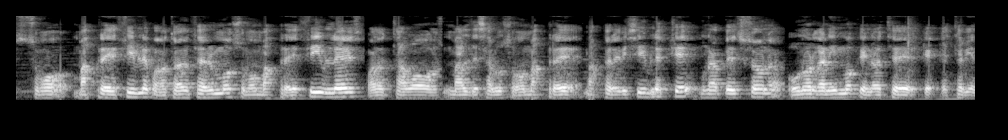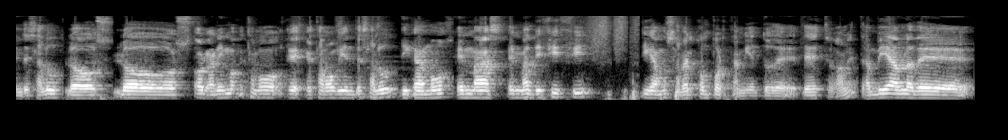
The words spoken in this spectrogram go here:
somos más predecibles, cuando estamos enfermos somos más predecibles, cuando estamos mal de salud somos más, más previsibles que una persona o un organismo que no esté, que, esté bien de salud. Los, los organismos que estamos, que, estamos bien de salud, digamos, es más, es más difícil, digamos, saber comportamiento de, esto, ¿vale? También habla de,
